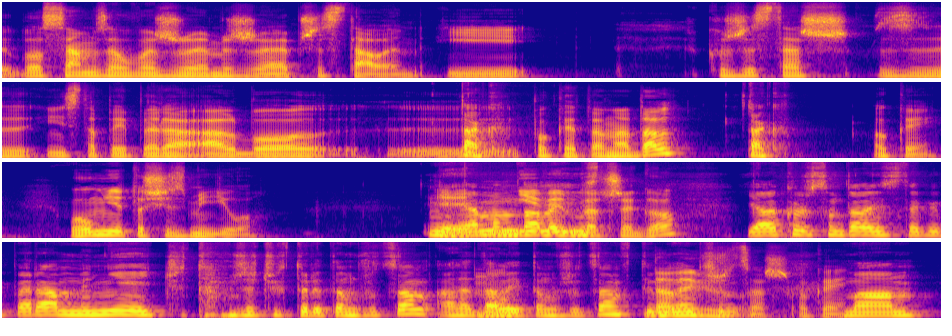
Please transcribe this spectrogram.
yy, bo sam zauważyłem, że przestałem i korzystasz z Instapapera albo yy, tak. Pocketa nadal? Tak. Okej, okay. bo u mnie to się zmieniło. Nie, ja mam Nie dalej wiem dlaczego. Ja korzystam dalej z Instapapera, mniej czytam rzeczy, które tam wrzucam, ale no. dalej tam wrzucam. W tym dalej wrzucasz, okej. Okay. Mam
